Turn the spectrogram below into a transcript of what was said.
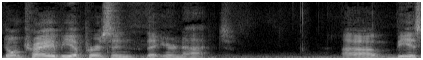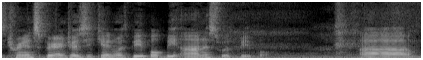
Don't try to be a person that you're not. Uh, be as transparent as you can with people. Be honest with people. Um,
